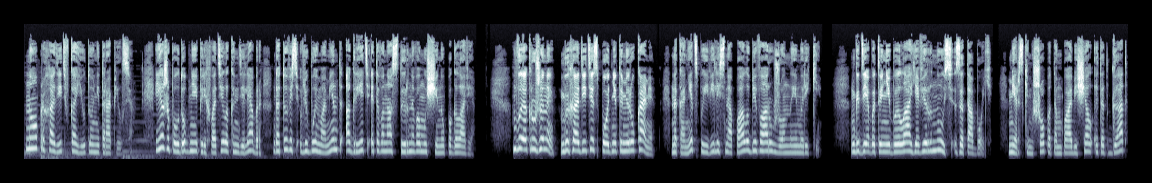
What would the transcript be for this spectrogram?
но проходить в каюту не торопился. Я же поудобнее перехватила канделябр, готовясь в любой момент огреть этого настырного мужчину по голове. «Вы окружены! Выходите с поднятыми руками!» Наконец появились на палубе вооруженные моряки. «Где бы ты ни была, я вернусь за тобой!» Мерзким шепотом пообещал этот гад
